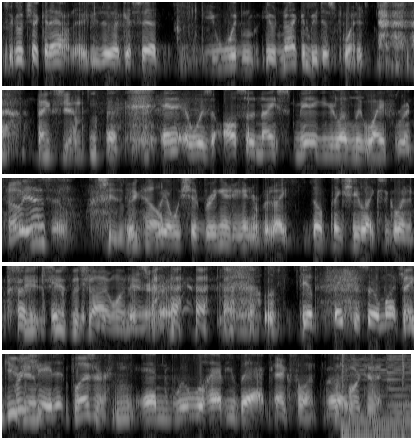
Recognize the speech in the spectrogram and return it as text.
So go check it out. Like I said, you wouldn't. You're not going to be disappointed. Thanks, Jim. and it was also nice meeting your lovely wife, Renee. Oh yes, So, she's a big help. well, we should bring her in here, but I don't think she likes going in front She, of the she's the shy one That's here. right. well, Tim, thank you so much. Thank I you, appreciate Jim. it. Pleasure. And we will have you back. Excellent. All Look right. forward to it.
